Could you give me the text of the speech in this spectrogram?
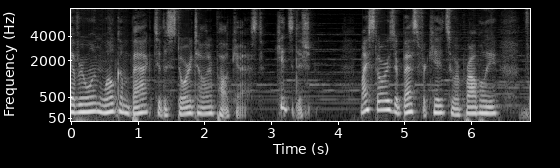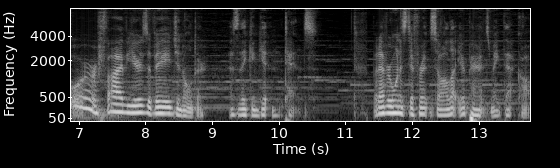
everyone, welcome back to the Storyteller Podcast, Kids Edition. My stories are best for kids who are probably four or five years of age and older, as they can get intense. But everyone is different, so I'll let your parents make that call.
